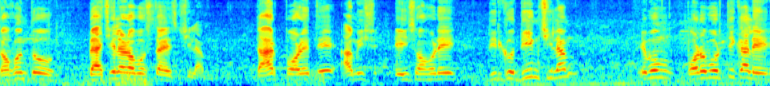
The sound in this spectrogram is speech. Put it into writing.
তখন তো ব্যাচেলার অবস্থায় এসেছিলাম। তারপরেতে আমি এই শহরে দীর্ঘদিন ছিলাম এবং পরবর্তীকালে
